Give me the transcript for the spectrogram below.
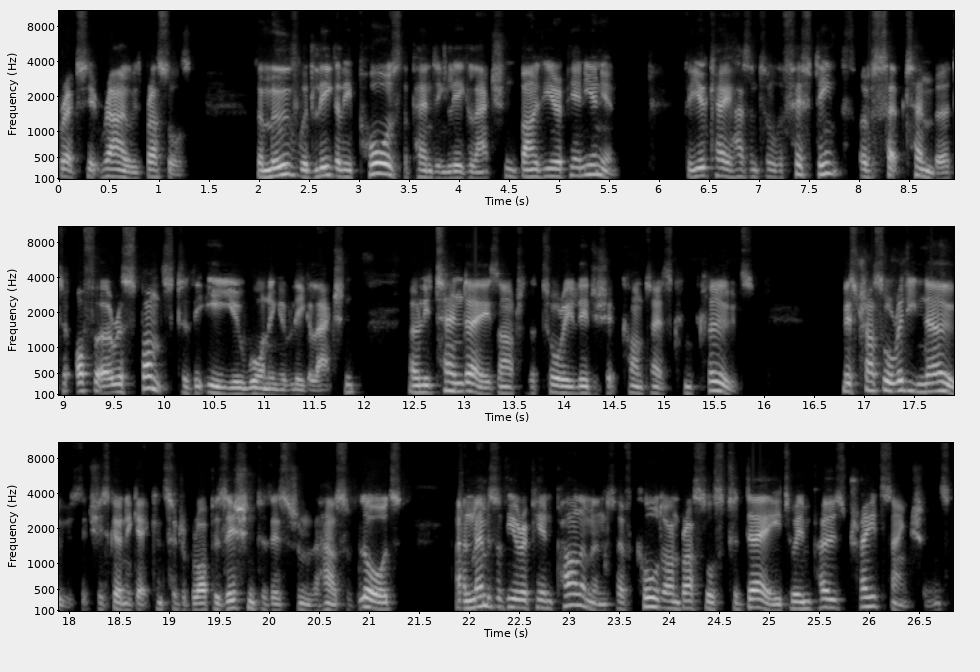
Brexit row with Brussels. The move would legally pause the pending legal action by the European Union the UK has until the 15th of September to offer a response to the EU warning of legal action, only 10 days after the Tory leadership contest concludes. Ms Truss already knows that she's going to get considerable opposition to this from the House of Lords, and members of the European Parliament have called on Brussels today to impose trade sanctions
